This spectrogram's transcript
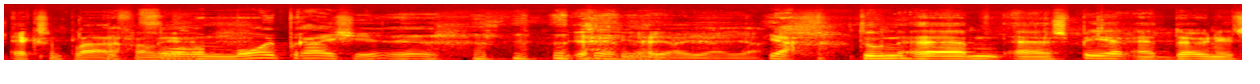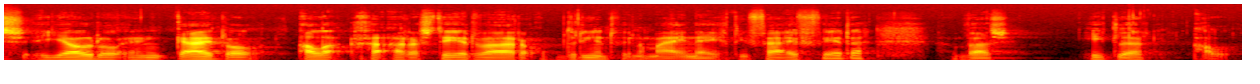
exemplaren van voor liggen. een mooi prijsje. ja, ja, ja, ja. Toen um, uh, Speer, Deunitz, Jodel en Keitel alle gearresteerd waren op 23 mei 1945, was Hitler al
